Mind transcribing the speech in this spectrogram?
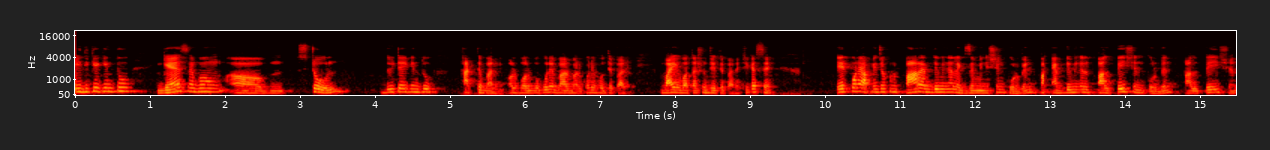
এই দিকে কিন্তু গ্যাস এবং স্টোল দুইটাই কিন্তু থাকতে পারে, অল্প অল্প করে বারবার করে হতে পারে। বায়ু বাতাসও যেতে পারে, ঠিক আছে? এরপরে আপনি যখন পার অ্যাবডোমিনাল এক্সামিনেশন করবেন অ্যাবডোমিনাল পালপেশন করবেন পালপেশন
